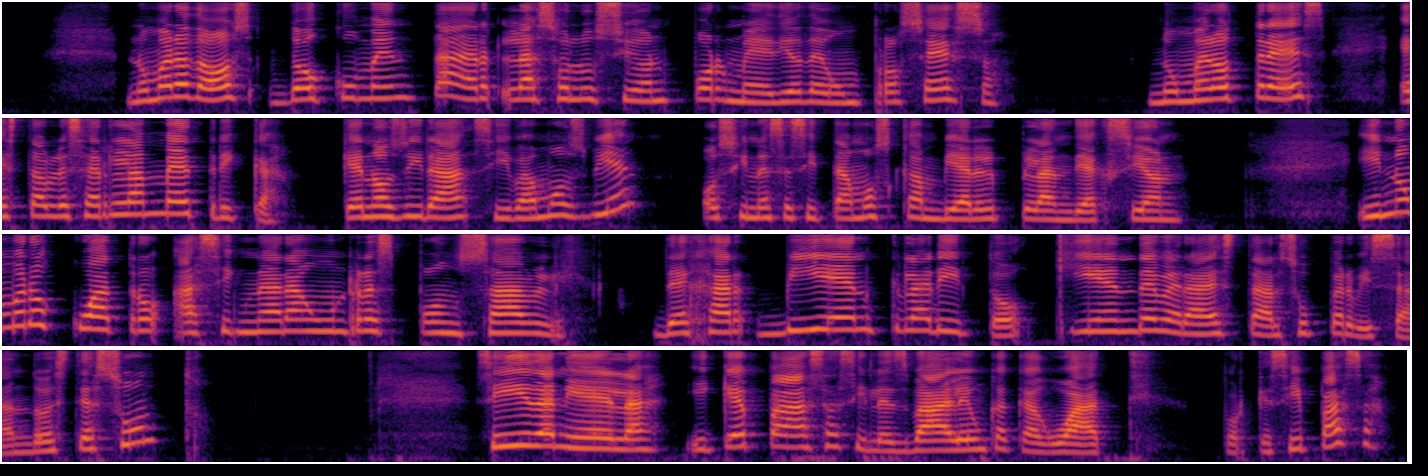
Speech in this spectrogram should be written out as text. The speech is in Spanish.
Número dos, documentar la solución por medio de un proceso. Número tres, establecer la métrica que nos dirá si vamos bien o si necesitamos cambiar el plan de acción. Y número cuatro, asignar a un responsable dejar bien clarito quién deberá estar supervisando este asunto. Sí, Daniela, ¿y qué pasa si les vale un cacahuate? Porque sí pasa.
